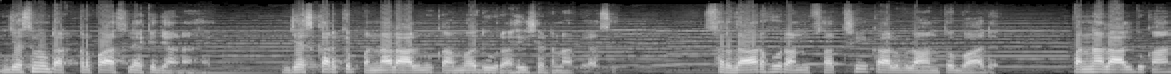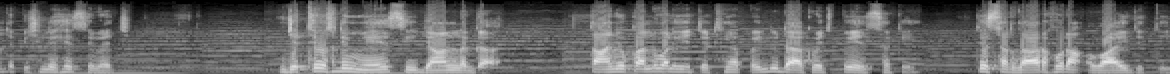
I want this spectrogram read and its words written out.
ਜਿਸ ਨੂੰ ਡਾਕਟਰ ਪਾਸ ਲੈ ਕੇ ਜਾਣਾ ਹੈ, ਜਿਸ ਕਰਕੇ ਪੰਨਾ ਲਾਲ ਨੂੰ ਕੰਮ ਅਧੂਰਾ ਹੀ ਛੱਡਣਾ ਪਿਆ ਸੀ। ਸਰਦਾਰ ਹੋਰਾਂ ਨੂੰ ਸਤਿ ਸ੍ਰੀ ਅਕਾਲ ਬੁਲਾਉਣ ਤੋਂ ਬਾਅਦ ਪੰਨਾ ਲਾਲ ਦੁਕਾਨ ਦੇ ਪਿਛਲੇ ਹਿੱਸੇ ਵਿੱਚ, ਜਿੱਥੇ ਉਸ ਦੀ ਮੇਜ਼ ਸੀ, ਜਾਣ ਲੱਗਾ ਤਾਂ ਜੋ ਕੱਲ ਵਾਲੀਆਂ ਚਿੱਠੀਆਂ ਪਹਿਲੀ ਡਾਕ ਵਿੱਚ ਭੇਜ ਸਕੇ ਤੇ ਸਰਦਾਰ ਹੋਰਾਂ ਆਵਾਜ਼ ਦਿੱਤੀ,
